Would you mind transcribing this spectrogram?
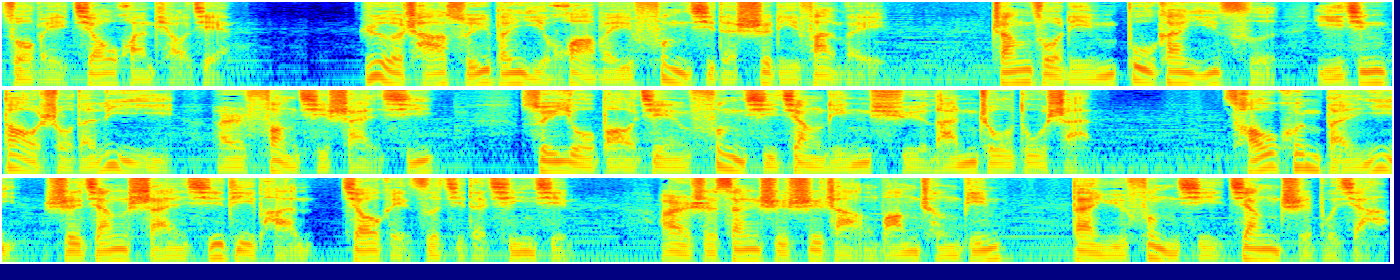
作为交换条件。热察随本已化为奉系的势力范围，张作霖不甘以此已经到手的利益而放弃陕西，遂又保荐奉系将领许兰州督陕。曹锟本意是将陕西地盘交给自己的亲信二十三师师长王承斌，但与奉系僵持不下。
